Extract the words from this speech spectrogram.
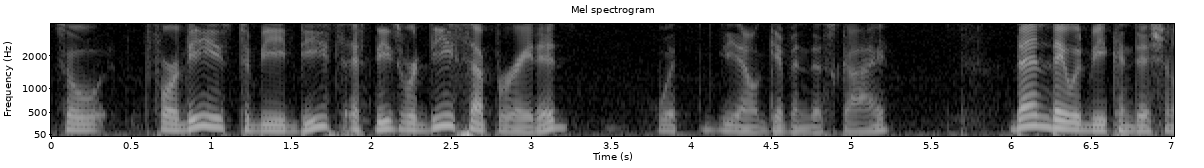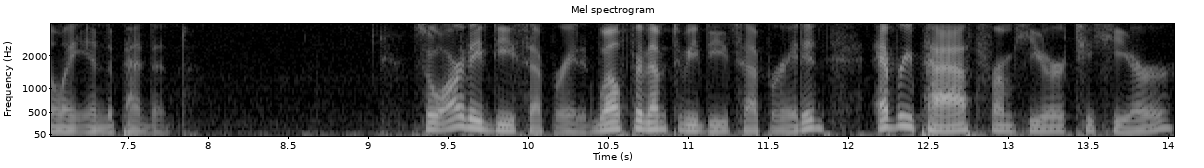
So for these to be d, if these were d-separated, with, you know, given this guy, then they would be conditionally independent. So are they d-separated? Well, for them to be d-separated, every path from here to here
